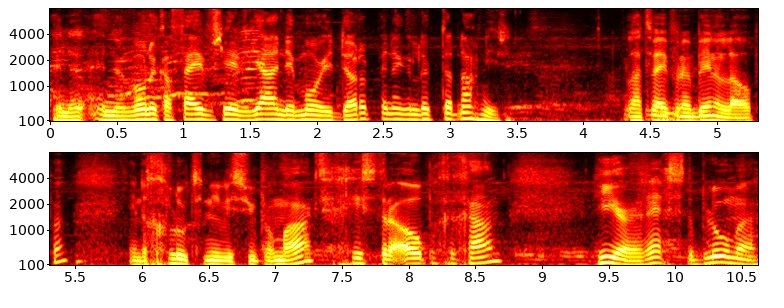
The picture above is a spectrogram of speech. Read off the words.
En, uh, en dan woon ik al 75 jaar in dit mooie dorp en dan lukt dat nog niet. Laten we even naar binnen lopen. In de gloednieuwe supermarkt. Gisteren open gegaan. Hier rechts de bloemen,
